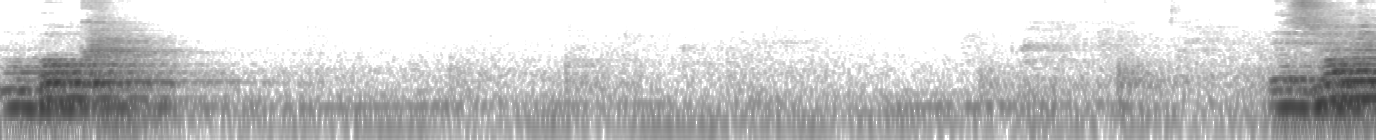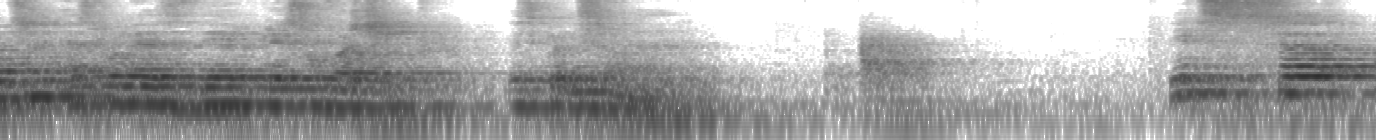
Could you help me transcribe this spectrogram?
Book There is no as far as their place of worship is concerned. Its uh,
